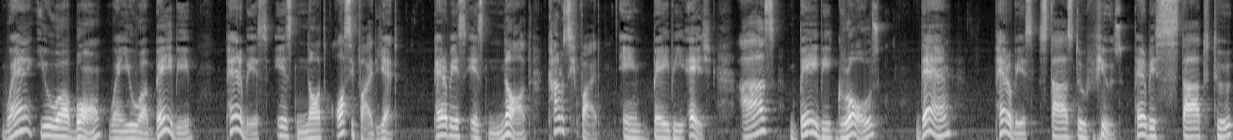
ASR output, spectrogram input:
When you are born, when you are baby, pelvis is not ossified yet. Pelvis is not calcified in baby age. As baby grows, then pelvis starts to fuse. Pelvis start to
